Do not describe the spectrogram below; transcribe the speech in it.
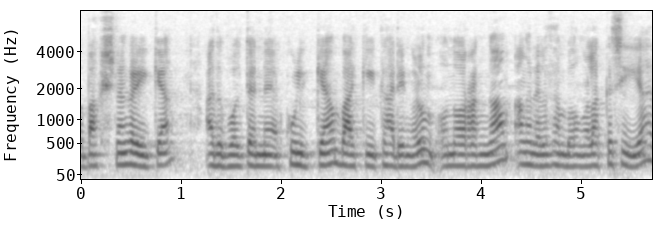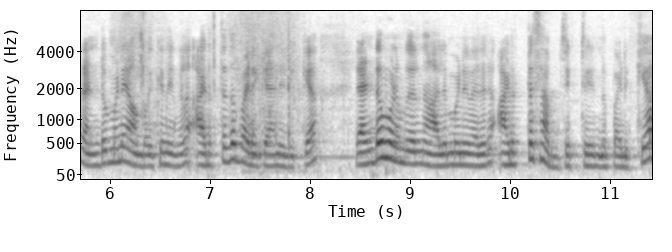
ഭക്ഷണം കഴിക്കാം. അതുപോലെ തന്നെ കുളിക്കാം ബാക്കി കാര്യങ്ങളും ഒന്ന് ഉറങ്ങാം അങ്ങനെയുള്ള സംഭവങ്ങളൊക്കെ ചെയ്യുക. രണ്ട് മണിയാകുമ്പോഴേക്കും നിങ്ങൾ അടുത്തത് പഠിക്കാനിരിക്കുക. രണ്ട് മണി മുതൽ നാല് മണി വരെ അടുത്ത സബ്ജക്റ്റ് ഇന്ന് പഠിക്കുക.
